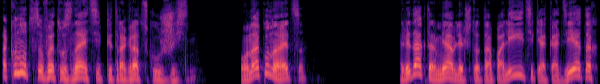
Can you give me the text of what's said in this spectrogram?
окунуться в эту, знаете, петроградскую жизнь. Он окунается. Редактор мявлет что-то о политике, о кадетах.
